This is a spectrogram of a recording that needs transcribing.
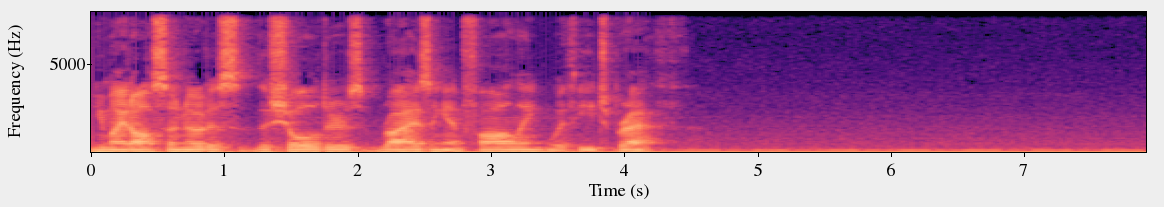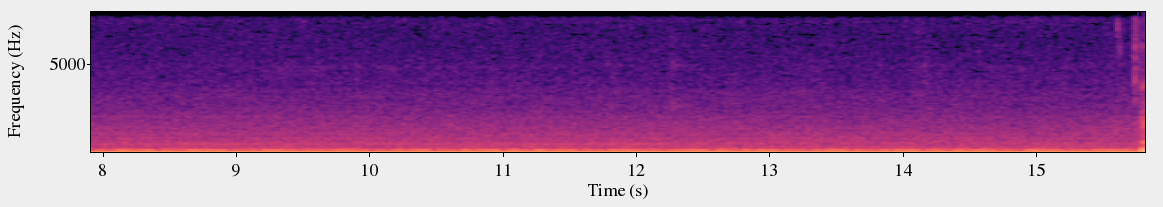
You might also notice the shoulders rising and falling with each breath. and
